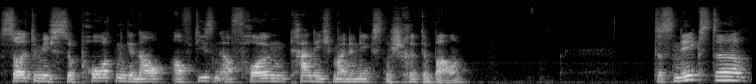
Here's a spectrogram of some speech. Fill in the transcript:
sollte mich supporten. Genau auf diesen Erfolgen kann ich meine nächsten Schritte bauen. Das nächste,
